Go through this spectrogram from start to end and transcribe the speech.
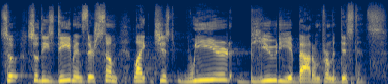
So, so these demons, there's some like just weird beauty about them from a distance.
